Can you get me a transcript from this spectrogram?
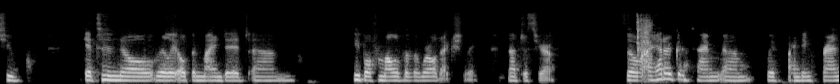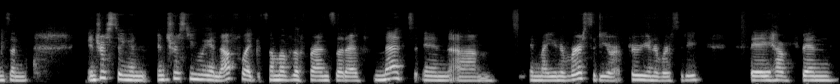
to get to know really open minded um, people from all over the world, actually, not just Europe. So I had a good time um, with finding friends, and interesting and interestingly enough, like some of the friends that I've met in um, in my university or after university, they have been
